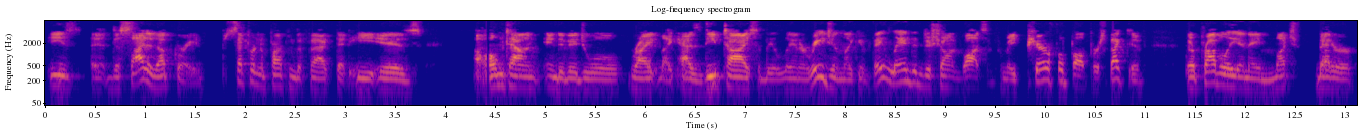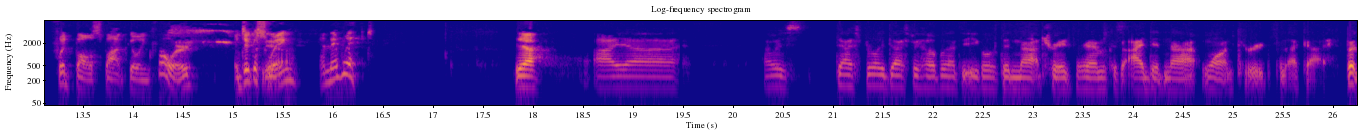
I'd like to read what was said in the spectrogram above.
he's a decided upgrade, separate and apart from the fact that he is a hometown individual, right, like has deep ties to the Atlanta region, like if they landed Deshaun Watson from a pure football perspective, they're probably in a much better football spot going forward. And took a swing yeah. and they whipped. Yeah, I uh, I was desperately, desperately hoping that the Eagles did not trade for him because I did not want to root for that guy. But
